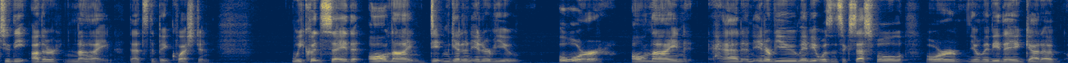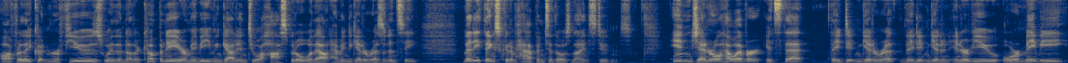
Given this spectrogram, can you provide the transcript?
to the other nine? That's the big question. We could say that all nine didn't get an interview, or all nine had an interview, maybe it wasn't successful, or you know maybe they got an offer they couldn't refuse with another company, or maybe even got into a hospital without having to get a residency. Many things could have happened to those nine students. In general, however, it's that they didn't get a they didn't get an interview, or maybe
